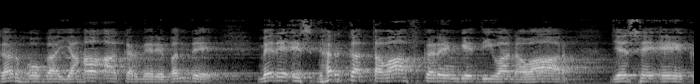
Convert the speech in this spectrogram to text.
گھر ہوگا، یہاں آ کر میرے بندے میرے اس گھر کا طواف کریں گے، دیوانوار، جیسے ایک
